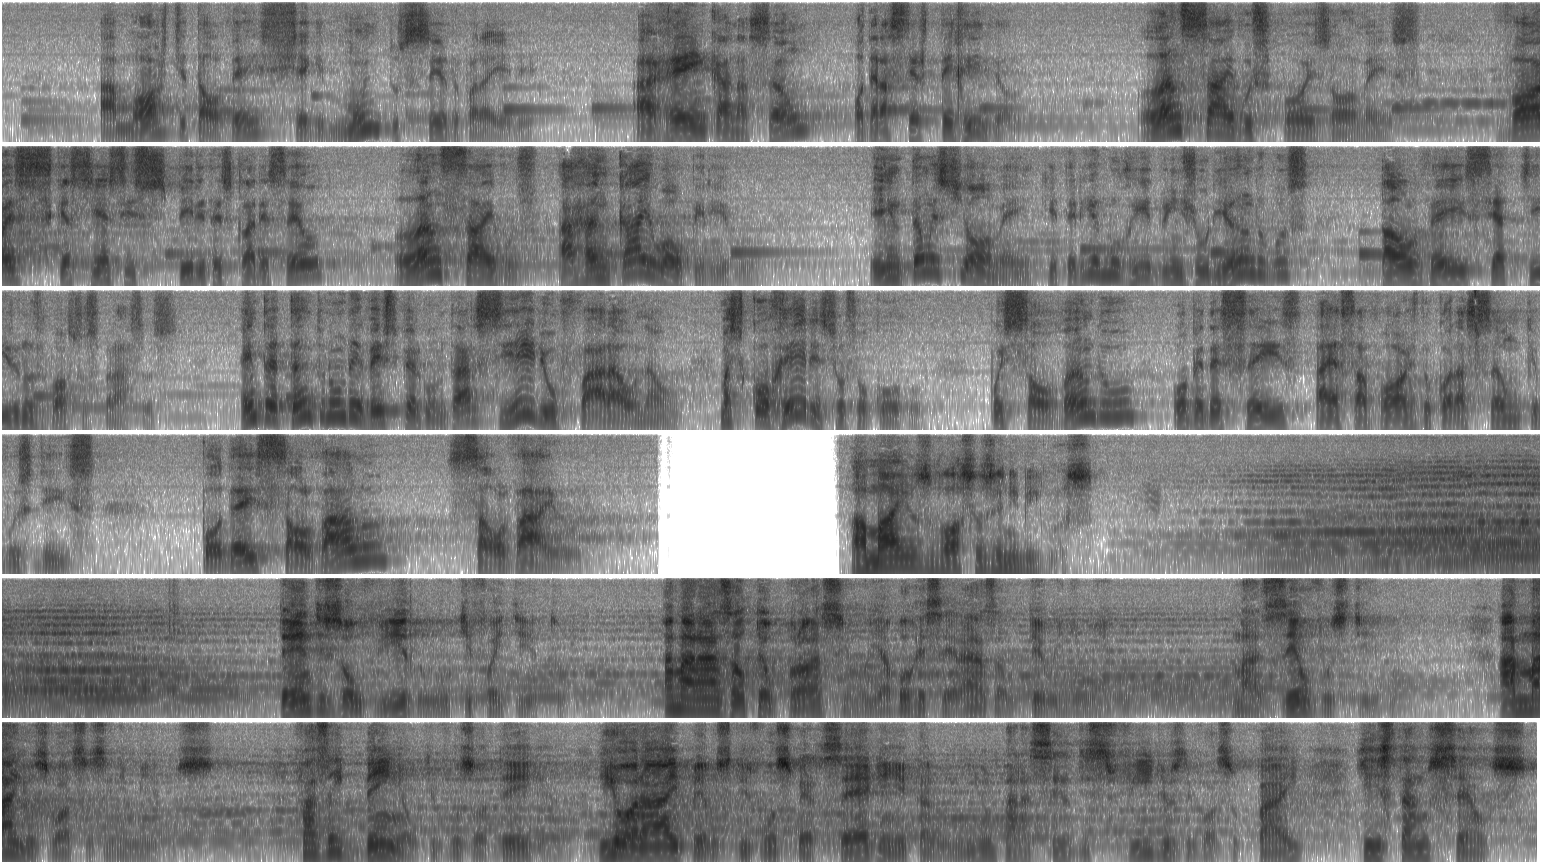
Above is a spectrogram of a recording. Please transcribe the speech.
A morte talvez chegue muito cedo para ele. A reencarnação poderá ser terrível. Lançai-vos, pois, homens, vós que a ciência espírita esclareceu, lançai-vos, arrancai-o ao perigo. E então este homem, que teria morrido injuriando-vos, talvez se atire nos vossos braços. Entretanto, não deveis perguntar se ele o fará ou não, mas correr em seu socorro, pois salvando-o, obedeceis a essa voz do coração que vos diz: Podeis salvá-lo, salvai-o. Amai os vossos inimigos. Tendes ouvido o que foi dito: Amarás ao teu próximo e aborrecerás ao teu inimigo. Mas eu vos digo: Amai os vossos inimigos. Fazei bem ao que vos odeia, e orai pelos que vos perseguem e caluniam, para serdes filhos de vosso Pai, que está nos céus,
